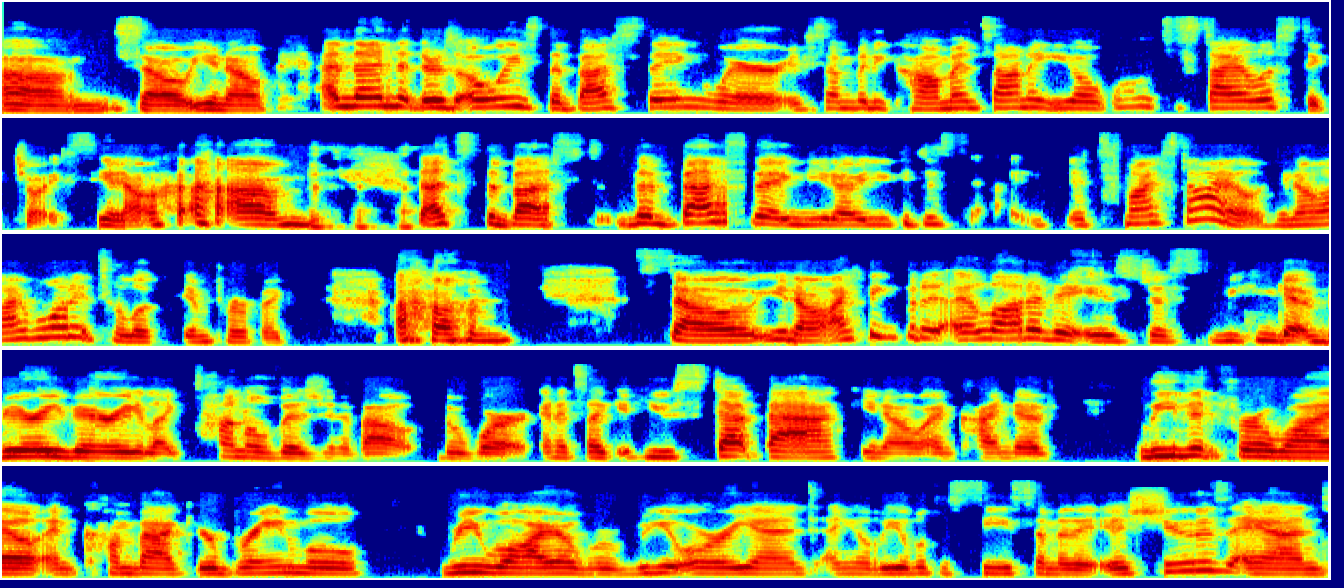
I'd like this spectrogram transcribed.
um, so you know and then there's always the best thing where if somebody comments on it you go well it's a stylistic choice you know? Um, that's the best the best thing you know you could just it's my style you know i want it to look imperfect. Um, so you know i think but a lot of it is just we can get very very like tunnel vision about the work and it's like if you step back you know and kind of leave it for a while and come back your brain will rewire will reorient and you'll be able to see some of the issues and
